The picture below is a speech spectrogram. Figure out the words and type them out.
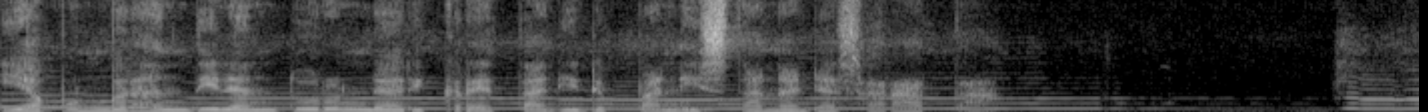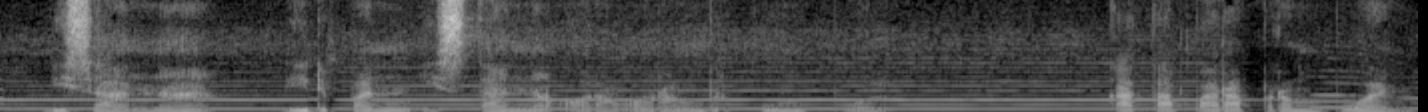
Ia pun berhenti dan turun dari kereta di depan istana Dasarata. Di sana, di depan istana orang-orang berkumpul. Kata para perempuan,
